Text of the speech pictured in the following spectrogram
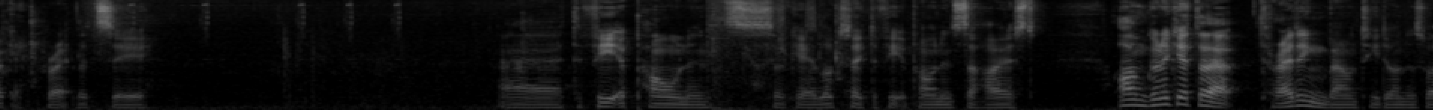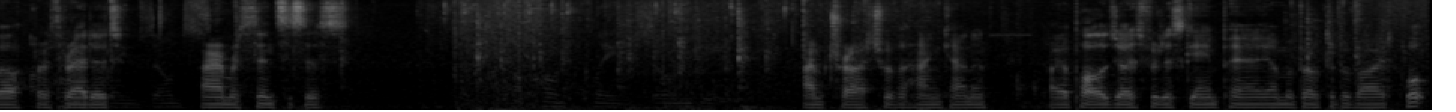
Okay, right. Let's see. Uh, defeat opponents. Okay, it looks like defeat opponents the highest. Oh, I'm gonna get that threading bounty done as well, or threaded armor synthesis. I'm trash with a hand cannon. I apologize for this gameplay I'm about to provide. Whoa.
